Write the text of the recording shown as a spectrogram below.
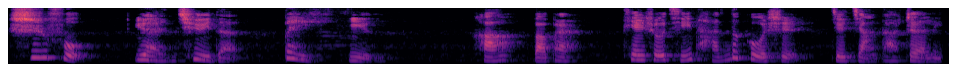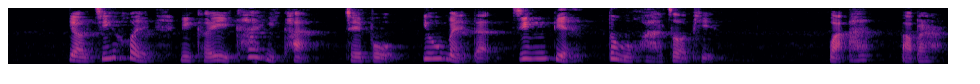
师傅远去的背影。好，宝贝儿，《天书奇谭》的故事就讲到这里。有机会你可以看一看这部。优美的经典动画作品。晚安，宝贝儿。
